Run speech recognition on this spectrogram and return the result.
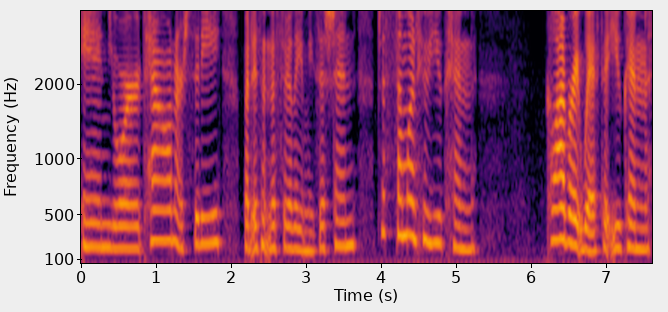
in your town or city but isn't necessarily a musician, just someone who you can collaborate with, that you can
